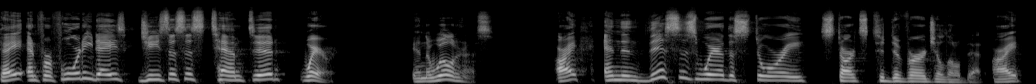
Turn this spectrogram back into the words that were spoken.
Okay, and for 40 days, Jesus is tempted where? In the wilderness. All right, and then this is where the story starts to diverge a little bit. All right,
